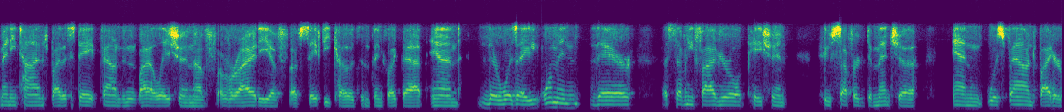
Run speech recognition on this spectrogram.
many times by the state, found in violation of a variety of, of safety codes and things like that. And there was a woman there, a 75 year old patient who suffered dementia and was found by her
